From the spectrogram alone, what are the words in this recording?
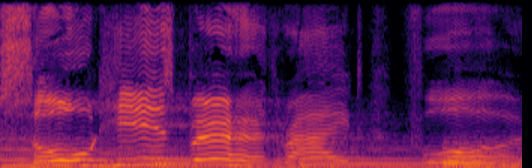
sold his birthright for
